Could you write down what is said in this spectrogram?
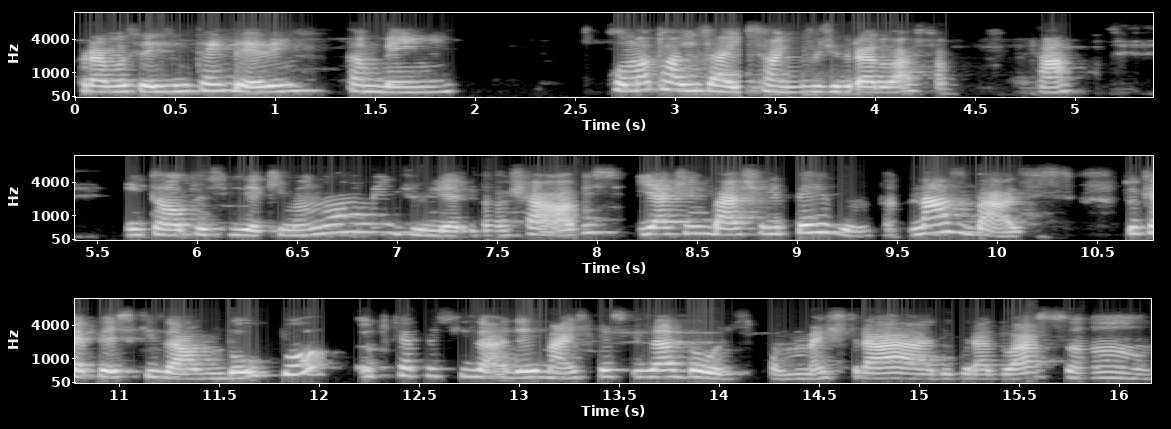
para vocês entenderem também como atualizar isso ao nível de graduação, tá? Então, eu pesquisei aqui meu nome, Julieta Chaves, e aqui embaixo ele pergunta, nas bases, tu quer pesquisar um doutor ou tu quer pesquisar demais pesquisadores, como mestrado, graduação,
